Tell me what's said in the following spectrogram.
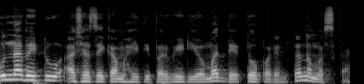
पुन्हा भेटू अशाच एका माहितीपर व्हिडिओमध्ये. तोपर्यंत नमस्कार.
